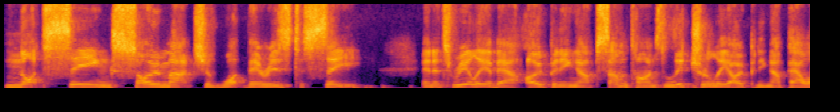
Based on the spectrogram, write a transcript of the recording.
not seeing so much of what there is to see. And it's really about opening up, sometimes literally opening up our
